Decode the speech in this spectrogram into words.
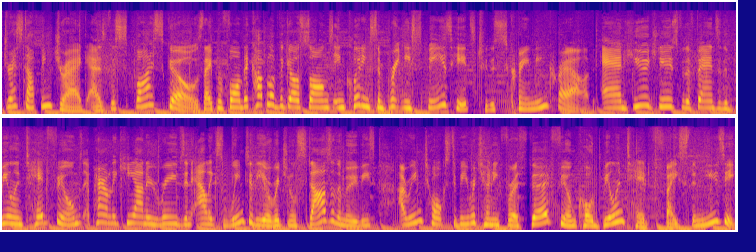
dressed up in drag as the Spice Girls. They performed a couple of the girls' songs, including some Britney Spears hits, to the screaming crowd. And huge news for the fans of the Bill and Ted films. Apparently, Keanu Reeves and Alex Winter, the original stars of the movies, are in talks to be returning for a third film called Bill and Ted Face the Music.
